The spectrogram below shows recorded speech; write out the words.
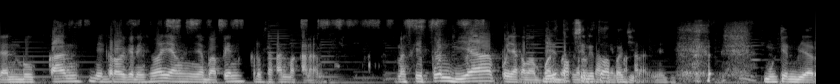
Dan bukan mikroorganisme yang menyebabin kerusakan makanan. Meskipun dia punya kemampuan Jadi toksin itu apa, Ji? makanannya juga. mungkin biar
